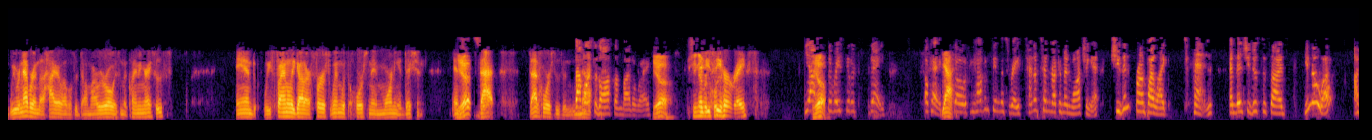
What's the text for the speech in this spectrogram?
We were never in the higher levels of Del Mar. We were always in the claiming races. And we finally got our first win with a horse named Morning Edition. And Yes. that that horse is a That nut. horse is awesome, by the way. Yeah. She never Did never you quit. see her race? Yeah, Yeah. the race the other day. Okay. Yeah. So if you haven't seen this race, 10 of 10 recommend watching it. She's in front by like 10, and then she just decides, you know what? I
